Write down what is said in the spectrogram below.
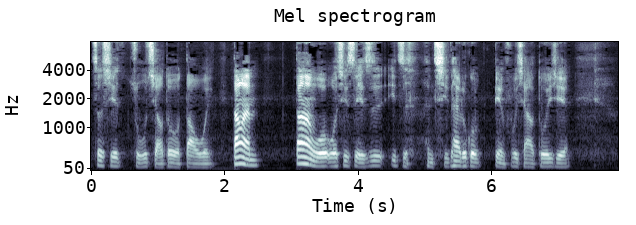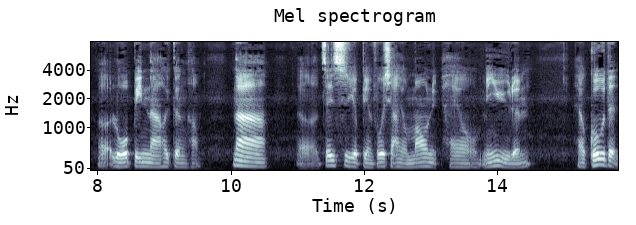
这些主角都有到位，当然，当然我我其实也是一直很期待，如果蝙蝠侠多一些，呃，罗宾啊会更好。那呃，这次有蝙蝠侠，有猫女，还有谜语人，还有 Golden，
